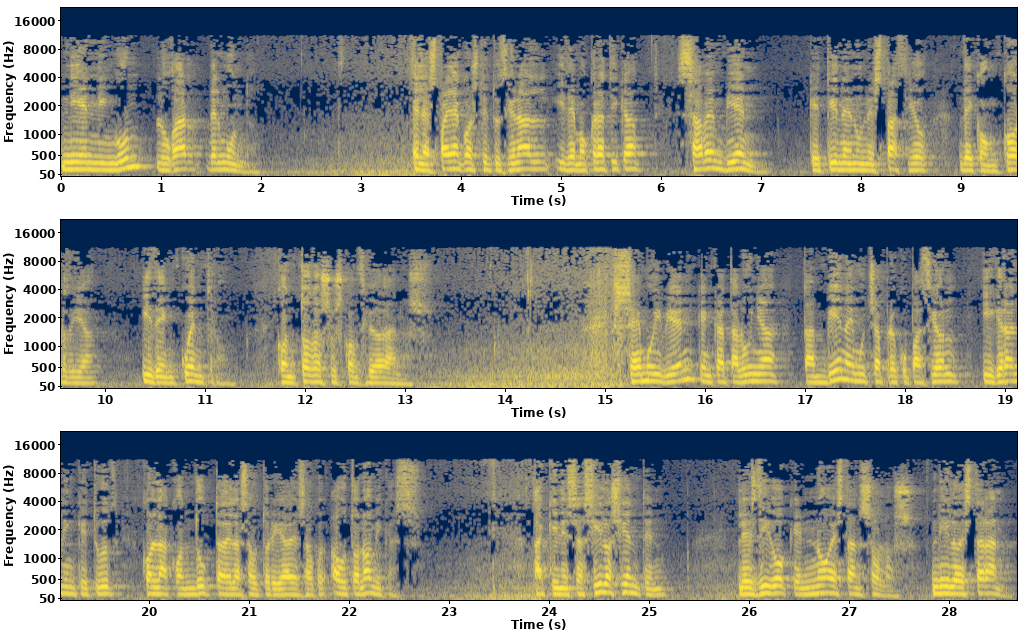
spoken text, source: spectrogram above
ni en ningún lugar del mundo. En la España constitucional y democrática saben bien que tienen un espacio de concordia y de encuentro con todos sus conciudadanos. Sé muy bien que en Cataluña también hay mucha preocupación y gran inquietud con la conducta de las autoridades autonómicas. A quienes así lo sienten, les digo que no están solos, ni lo estarán,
